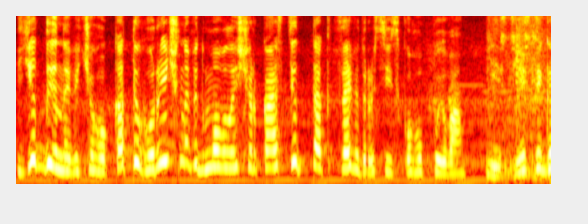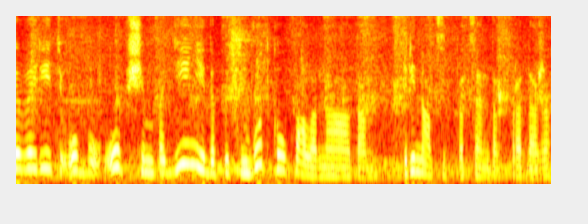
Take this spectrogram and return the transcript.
Єдине, від чого категорично відмовились черкасці, так це від російського пива. Если говорить об общем падении, допустим, водка упала на там, 13% в продажах,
